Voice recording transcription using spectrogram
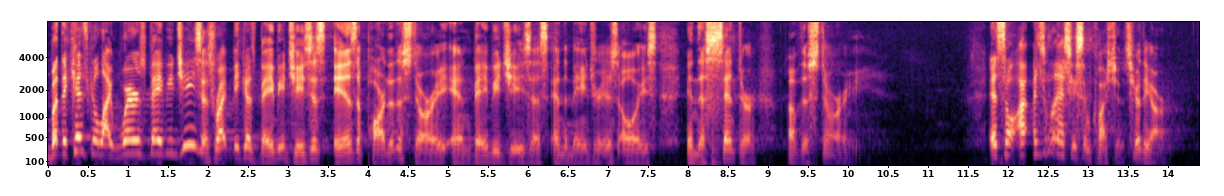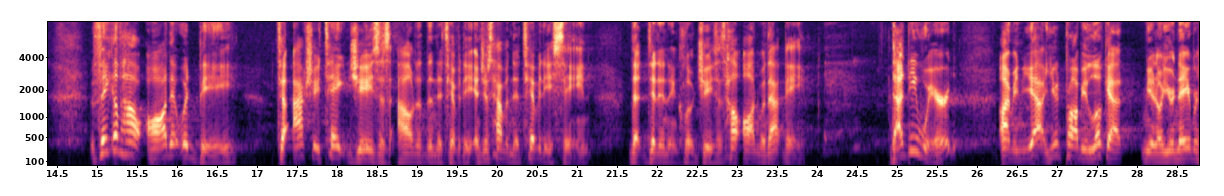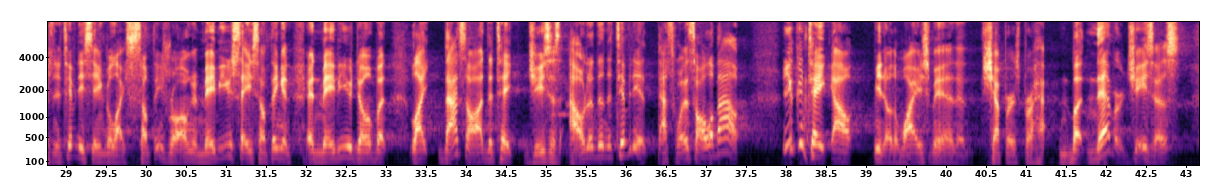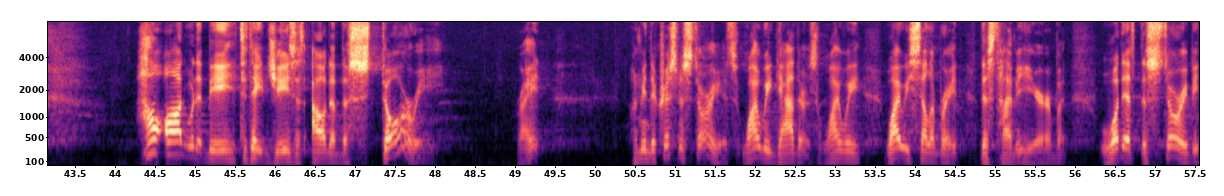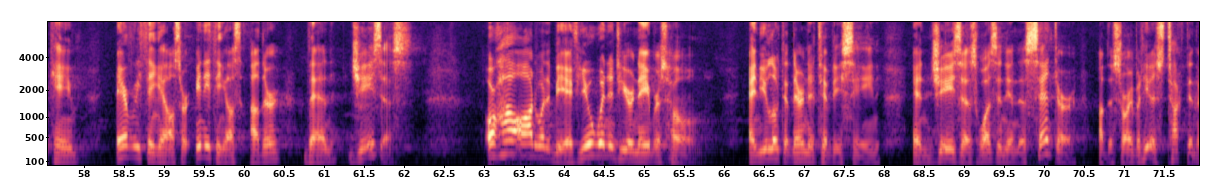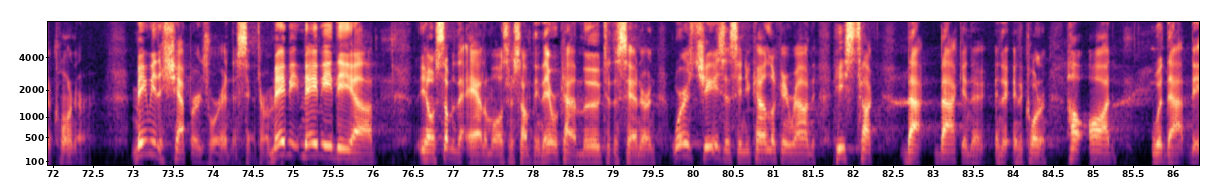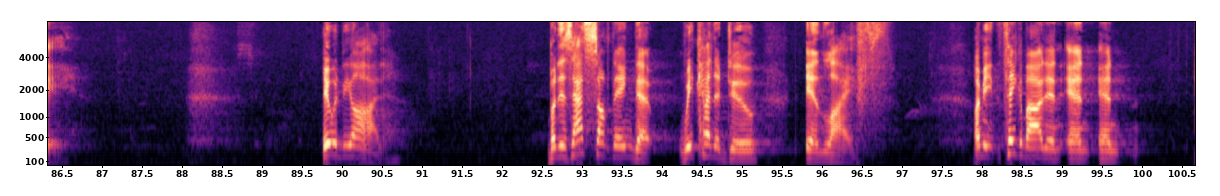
But the kids go like, where's baby Jesus, right? Because baby Jesus is a part of the story, and baby Jesus and the manger is always in the center of the story. And so I, I just want to ask you some questions. Here they are. Think of how odd it would be to actually take Jesus out of the nativity and just have a nativity scene that didn't include Jesus. How odd would that be? That'd be weird. I mean, yeah, you'd probably look at you know your neighbor's nativity scene and go like something's wrong, and maybe you say something and, and maybe you don't, but like that's odd to take Jesus out of the nativity. That's what it's all about. You can take out, you know, the wise men and shepherds perhaps, but never Jesus. How odd would it be to take Jesus out of the story, right? I mean, the Christmas story, it's why we gather, it's why we, why we celebrate this time of year. But what if the story became everything else or anything else other than Jesus? Or how odd would it be if you went into your neighbor's home and you looked at their nativity scene and Jesus wasn't in the center of the story, but he was tucked in the corner? Maybe the shepherds were in the center, or maybe, maybe the, uh, you know, some of the animals or something, they were kind of moved to the center. And where's Jesus? And you're kind of looking around, he's tucked back, back in, the, in, the, in the corner. How odd would that be? It would be odd. But is that something that we kind of do in life? I mean, think about it, and, and, and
